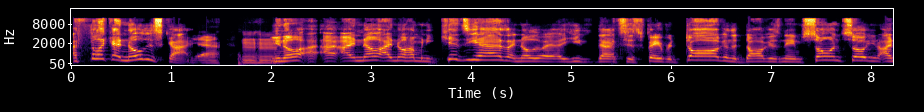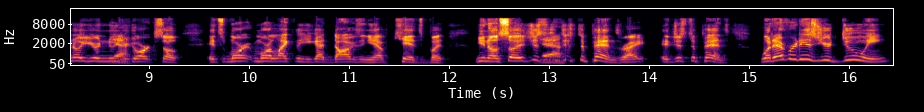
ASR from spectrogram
I feel like I know this guy. yeah. Mhm. You know, I I- I know I know how many kids he has. I know that he that's his favorite dog, and the dog is named so and so. You know, I know you're in New Yeah. York, so it's more more likely you got dogs and you have kids. But you know, so it just Yeah. it just depends, right? It just depends. Whatever it is you're doing,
